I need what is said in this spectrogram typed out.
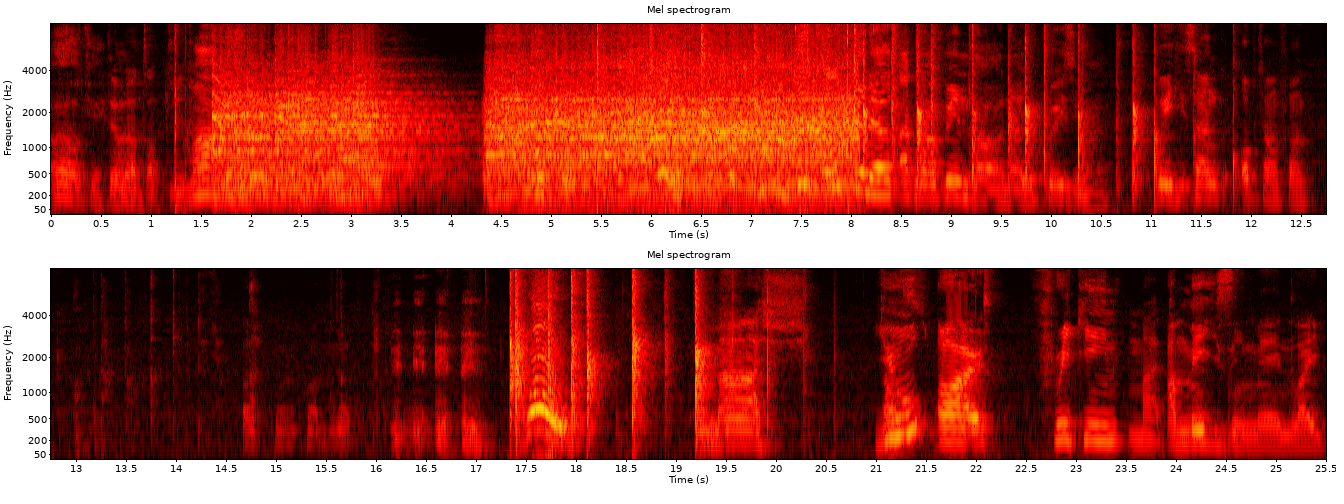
okay. Damn, ah. that's a treat. Man. If you did anything else, I could have been. No, no, you're crazy, man. Wait, he sang Uptown Funk. Uptown Funk, you know. Whoa! Smash. You are freaking Mad. amazing, man. Like,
